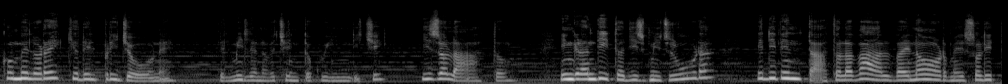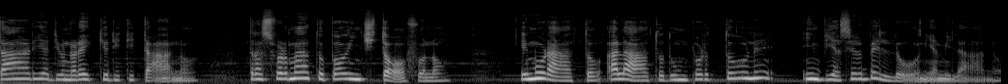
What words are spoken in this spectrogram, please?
come l'orecchio del prigione del 1915, isolato, ingrandito a dismisura e diventato la valva enorme e solitaria di un orecchio di titano, trasformato poi in citofono e murato a lato d'un portone in via Serbelloni a Milano.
